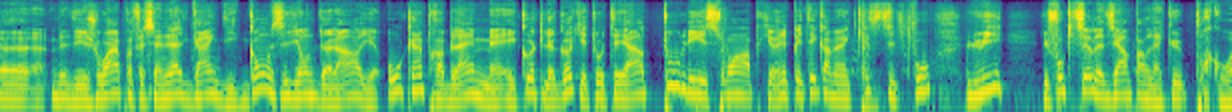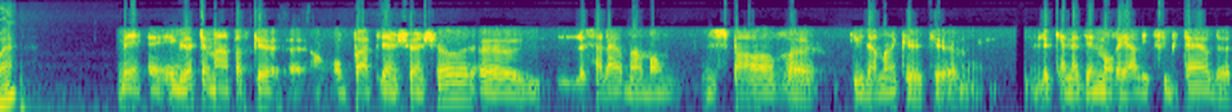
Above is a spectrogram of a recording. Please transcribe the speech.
euh, des joueurs professionnels gagnent des gonzillions de dollars. Il n'y a aucun problème. Mais écoute, le gars qui est au théâtre tous les soirs, puis qui est répété comme un Christi de fou, lui, il faut qu'il tire le diable par la queue. Pourquoi? Mais euh, exactement, parce que euh, on peut appeler un chat un chat. Euh, le salaire dans le monde du sport, évidemment que, que, le Canadien de Montréal est tributaire de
